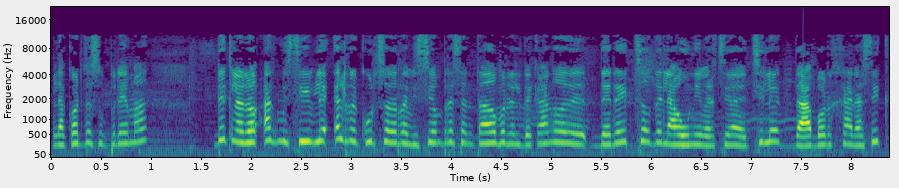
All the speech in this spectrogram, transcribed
La Corte Suprema declaró admisible el recurso de revisión presentado por el decano de Derecho de la Universidad de Chile, Davor Harasic,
